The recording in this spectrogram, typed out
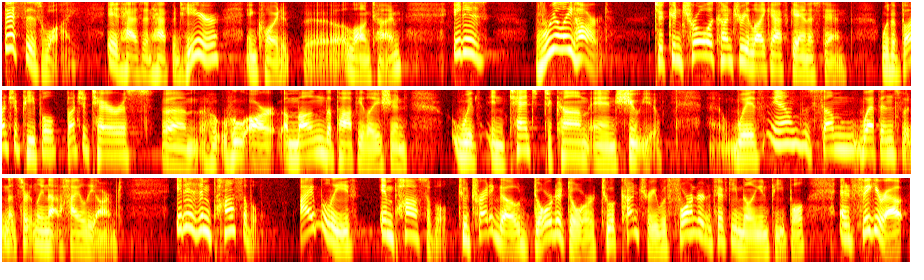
this is why it hasn't happened here in quite a, uh, a long time. It is really hard to control a country like Afghanistan with a bunch of people, a bunch of terrorists um, who, who, are among the population with intent to come and shoot you uh, with, you know, some weapons, but not, certainly not highly armed. It is impossible, I believe, impossible to try to go door to door to a country with 450 million people and figure out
